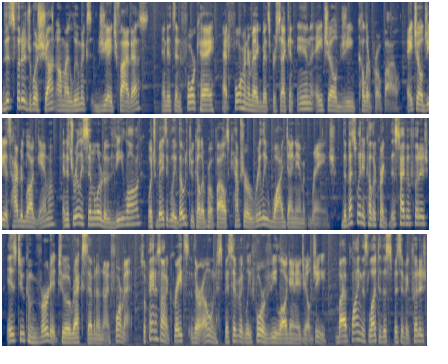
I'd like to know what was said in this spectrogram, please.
This footage was shot on my Lumix GH5S, and it's in 4K at 400 megabits per second in HLG color profile. HLG is hybrid log gamma, and it's really similar to VLOG, which basically those two color profiles capture a really wide dynamic range. The best way to color correct this type of footage is to convert it to a Rec 709 format. So Panasonic creates their own specifically for VLOG and HLG. By applying this LUT to this specific footage,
